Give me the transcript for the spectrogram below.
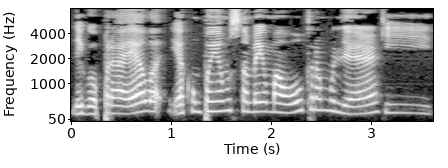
ligou para ela e acompanhamos também uma outra mulher que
